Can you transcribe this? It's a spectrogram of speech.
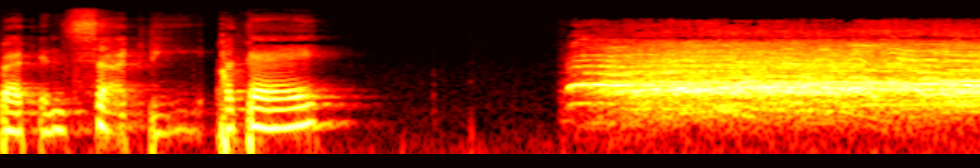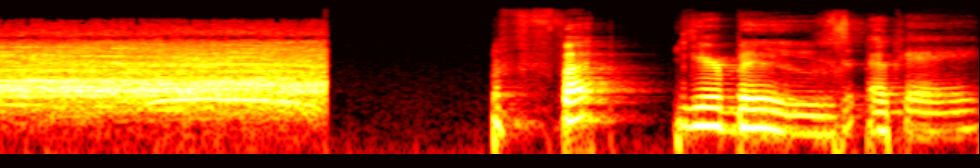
fucking sucky, okay? Fuck your booze, okay?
